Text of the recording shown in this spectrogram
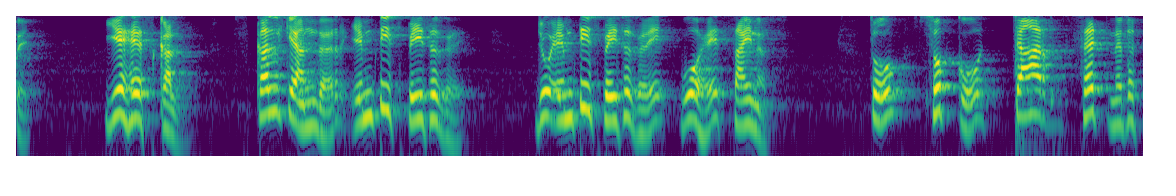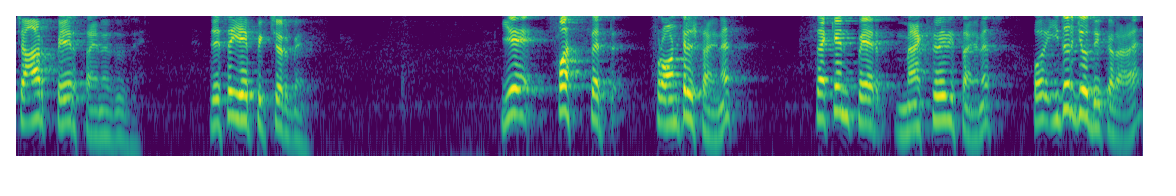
नमस्ते। ये है स्कल स्कल के अंदर एम्प्टी स्पेसेस है। जो एम्प्टी स्पेसेस है, वो है साइनस तो सबको चार सेट नहीं तो चार पेयर साइनसेस है। जैसे ये पिक्चर में। ये first set frontal sinus second pair maxillary sinus और इधर जो दिख रहा है,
